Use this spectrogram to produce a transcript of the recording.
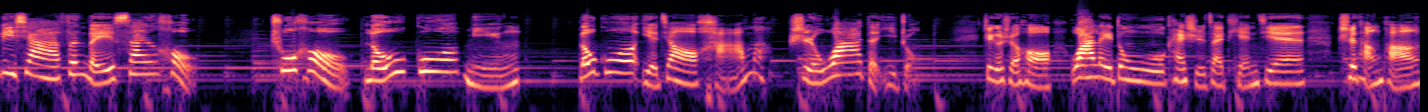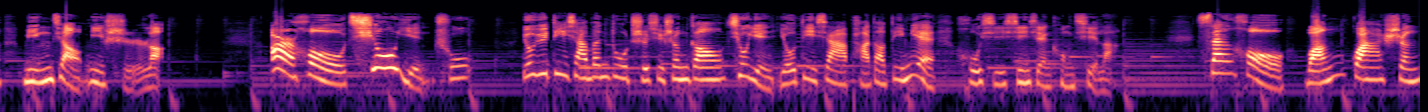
立夏分为三候：初候楼郭鸣，楼郭也叫蛤蟆，是蛙的一种。这个时候，蛙类动物开始在田间、池塘旁鸣叫觅食了。二后蚯蚓出，由于地下温度持续升高，蚯蚓由地下爬到地面，呼吸新鲜空气了。三后王瓜生，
